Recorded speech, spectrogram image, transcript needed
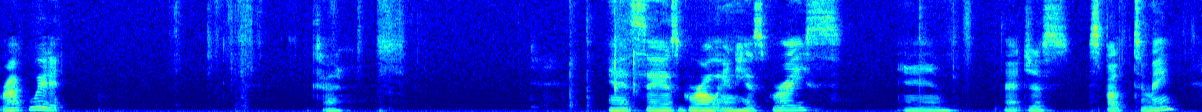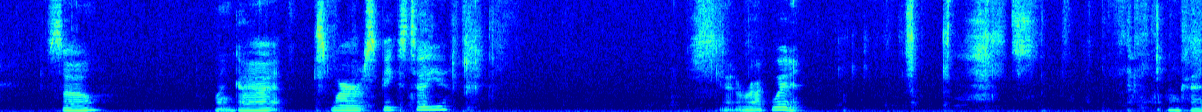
rock with it. Okay and it says grow in his grace. And that just spoke to me. So when God's word speaks to you gotta rock with it. Okay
